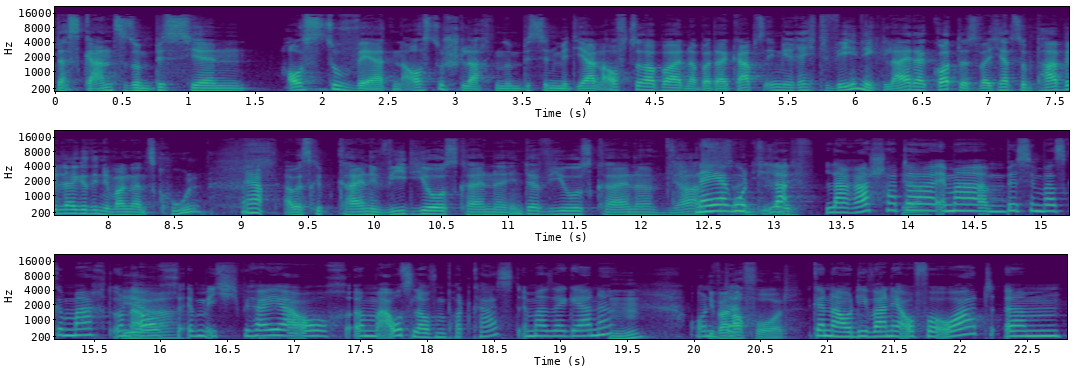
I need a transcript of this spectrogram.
das Ganze so ein bisschen auszuwerten, auszuschlachten, so ein bisschen medial aufzuarbeiten, aber da gab es irgendwie recht wenig, leider Gottes, weil ich habe so ein paar Bilder gesehen, die waren ganz cool, ja. aber es gibt keine Videos, keine Interviews, keine, ja. Naja gut, La Larache hat ja. da immer ein bisschen was gemacht und ja. auch, ähm, ich höre ja auch ähm, Auslaufen-Podcast immer sehr gerne. Mhm. Und die waren da, auch vor Ort. Genau, die waren ja auch vor Ort. Ähm,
